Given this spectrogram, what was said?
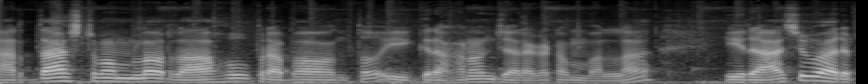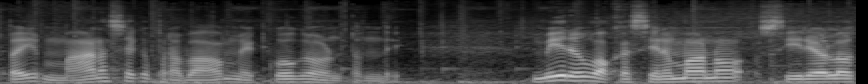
అర్ధాష్టమంలో రాహు ప్రభావంతో ఈ గ్రహణం జరగటం వల్ల ఈ రాశి వారిపై మానసిక ప్రభావం ఎక్కువగా ఉంటుంది. మీరు ఒక సినిమానో సీరియల్లో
